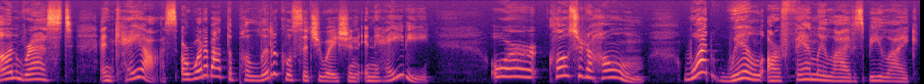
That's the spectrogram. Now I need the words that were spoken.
unrest and chaos. Or what about the political situation in Haiti? Or closer to home, what will our family lives be like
